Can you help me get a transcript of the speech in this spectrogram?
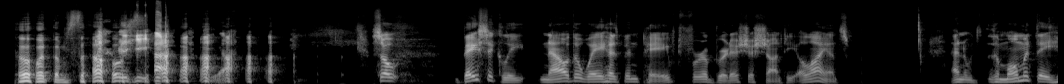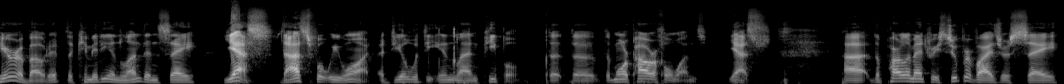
with themselves. yeah, yeah. So basically, now the way has been paved for a British Ashanti alliance. And the moment they hear about it, the committee in London say, yes, that's what we want a deal with the inland people, the, the, the more powerful ones. Yes. Uh, the parliamentary supervisors say,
